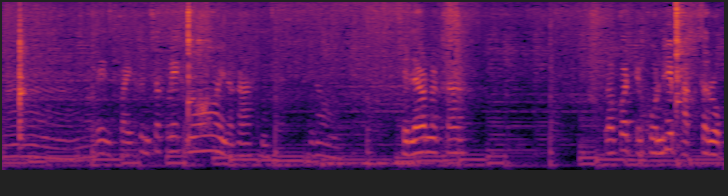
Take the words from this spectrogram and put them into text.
มา เร่งไฟขึ้นสักเล็กน้อยนะคะพี่น้องเสร็จแล้วนะคะ เราก็จะคนให้ผักสลบ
